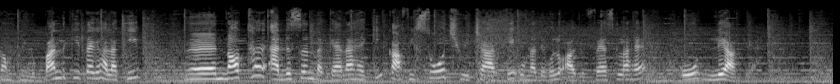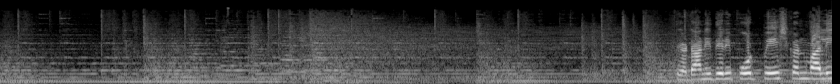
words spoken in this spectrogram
ਕੰਪਨੀ ਨੂੰ ਬੰਦ ਕੀਤਾ ਗਿਆ ਹਾਲਾਂਕਿ ਨਾਰਥਨ ਐਡਿਸਨ ਦਾ ਕਹਿਣਾ ਹੈ ਕਿ ਕਾਫੀ ਸੋਚ ਵਿਚਾਰ ਕੇ ਉਹਨਾਂ ਦੇ ਵੱਲੋਂ ਅੱਜ ਫੈਸਲਾ ਹੈ, ਉਹ ਲਿਆ ਗਿਆ ਤੇ ਅਡਾਨੀ ਦੀ ਰਿਪੋਰਟ ਪੇਸ਼ ਕਰਨ ਵਾਲੀ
